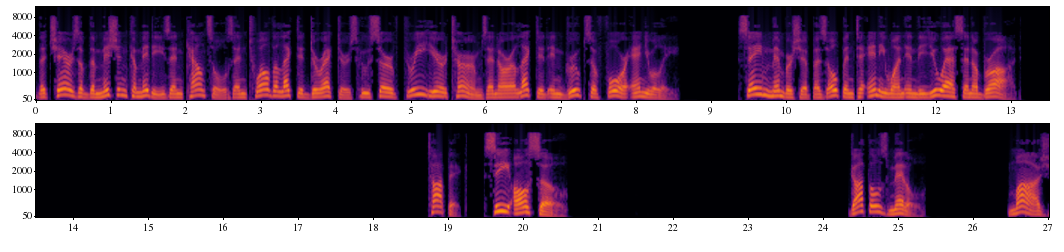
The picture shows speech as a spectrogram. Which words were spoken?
the chairs of the mission committees and councils and 12 elected directors who serve three-year terms and are elected in groups of four annually. SAME membership is open to anyone in the U.S. and abroad. Topic See also Goethals Medal Maj.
